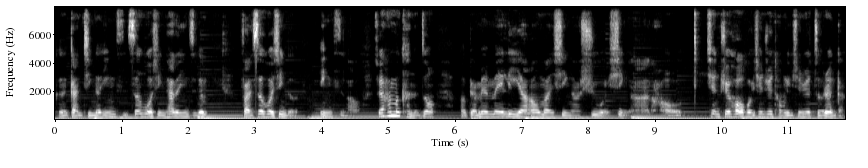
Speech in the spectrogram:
可能感情的因子、生活形态的因子跟反社会性的因子啊，所以他们可能这种。呃，表面魅力啊，傲慢性啊，虚伪性啊，然后欠缺后悔，欠缺同理，欠缺责任感，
